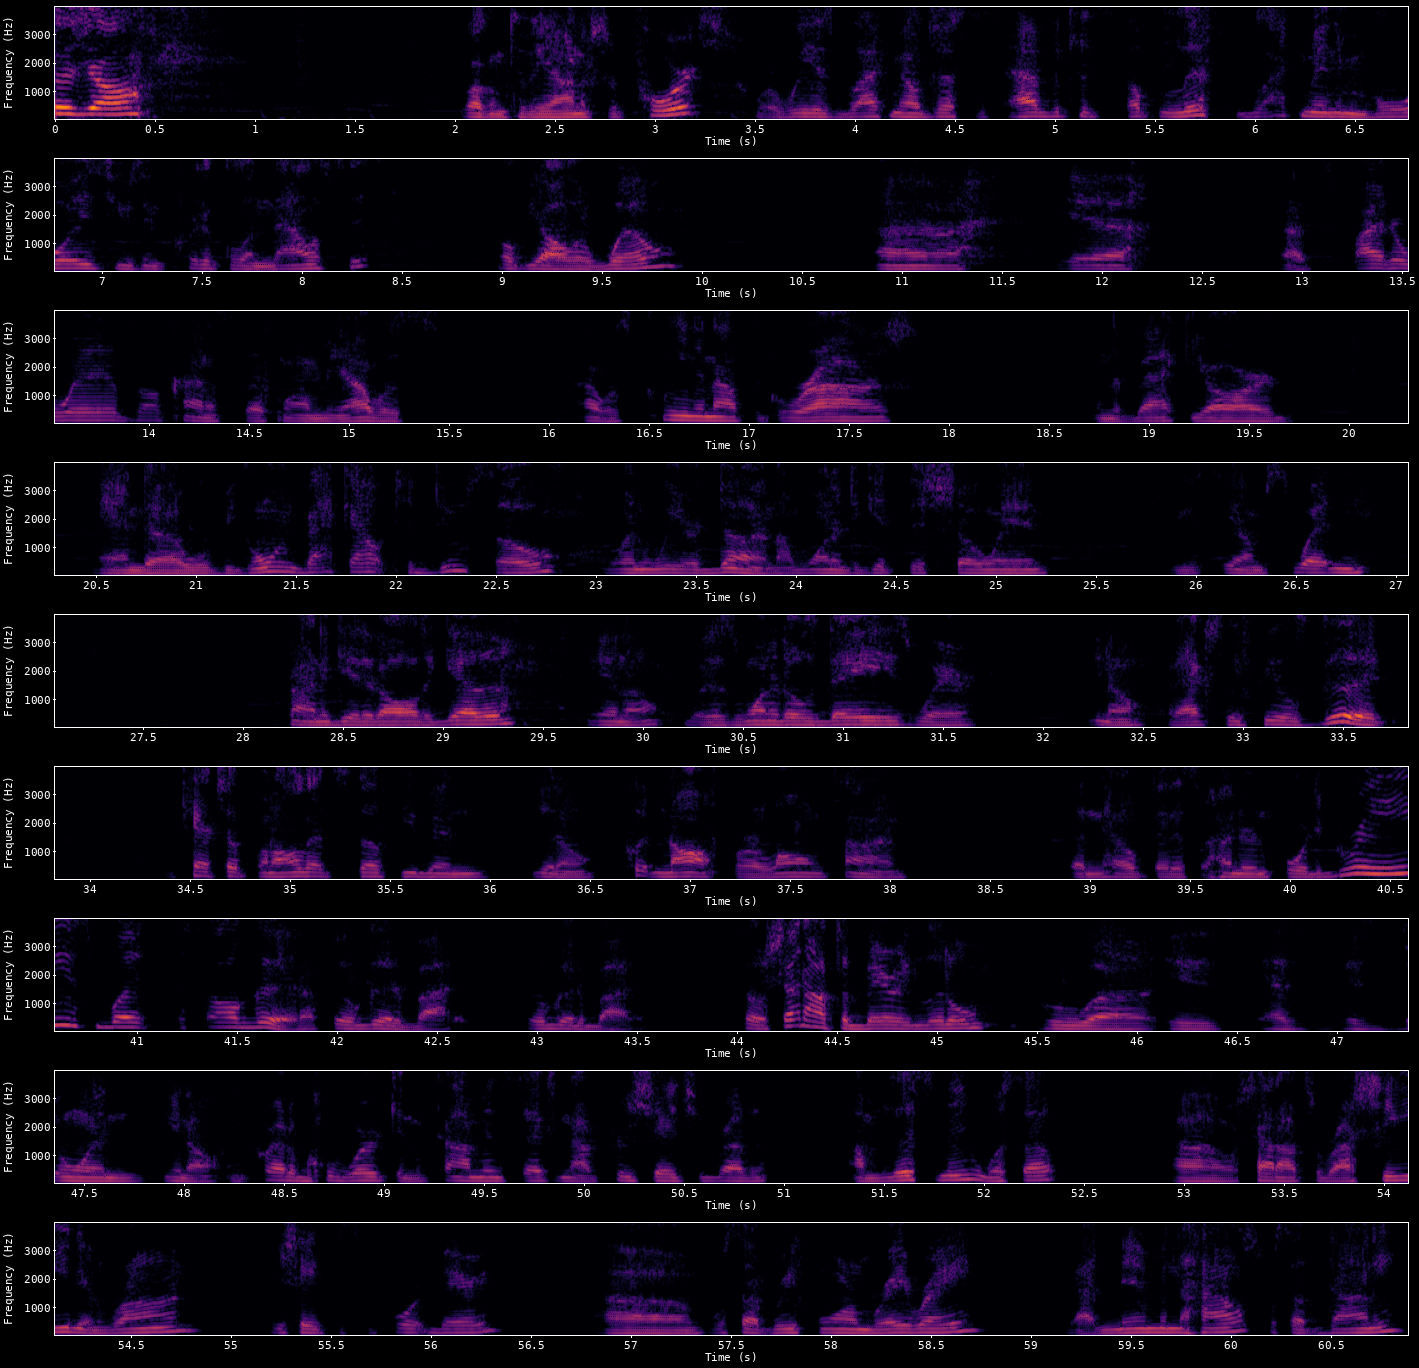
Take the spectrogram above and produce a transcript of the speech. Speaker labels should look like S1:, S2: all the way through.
S1: Good, y'all? Welcome to the Onyx Report, where we as black male justice advocates uplift black men and boys using critical analysis. Hope y'all are well. Uh yeah, got spider webs, all kind of stuff on me. I was I was cleaning out the garage and the backyard and uh, we'll be going back out to do so when we are done. I wanted to get this show in. You see I'm sweating trying to get it all together, you know, but it's one of those days where, you know, it actually feels good to catch up on all that stuff you've been, you know, putting off for a long time. Doesn't help that it's 104 degrees, but it's all good. I feel good about it. Feel good about it. So shout out to Barry Little, who uh, is as is doing, you know, incredible work in the comment section. I appreciate you, brother. I'm listening. What's up? Uh, shout out to Rashid and Ron. Appreciate the support, Barry. Uh, what's up, Reform Ray Ray? Got Nim in the house. What's up, Donnie?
